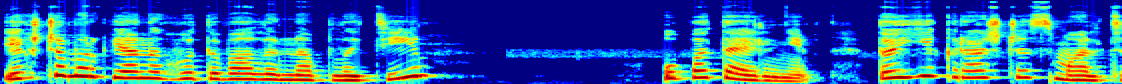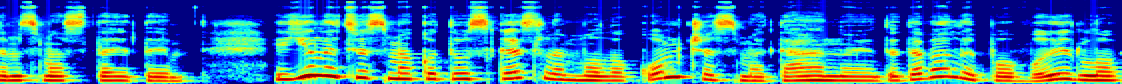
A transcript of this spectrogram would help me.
Якщо морквяник готували на плиті, у пательні, то її краще смальцем смастити. Їли цю смакоту з кислим молоком чи сметаною, додавали повидло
